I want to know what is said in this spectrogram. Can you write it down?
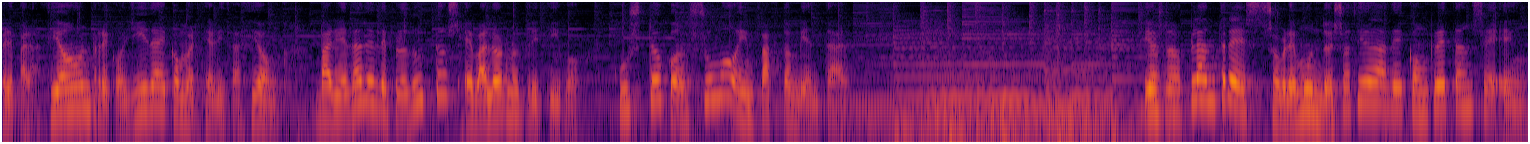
Preparación, recollida e comercialización, variedade de produtos e valor nutritivo, custo, consumo e impacto ambiental. E os do Plan 3 sobre mundo e sociedade concrétanse en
